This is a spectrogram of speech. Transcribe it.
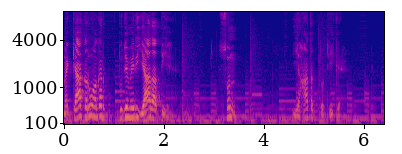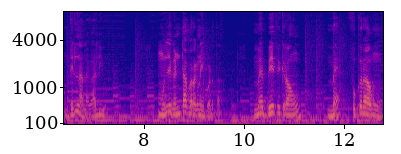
मैं क्या करूँ अगर तुझे मेरी याद आती है? सुन, यहाँ तक तो ठीक है। दिल ना लगा लियो। मुझे घंटा फ़र्क नहीं पड़ता। मैं बेफिक्रा हूँ, मैं फुकरा हूँ।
